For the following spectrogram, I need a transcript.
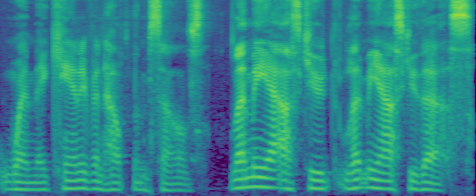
when they can't even help themselves? Let me ask you let me ask you this.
